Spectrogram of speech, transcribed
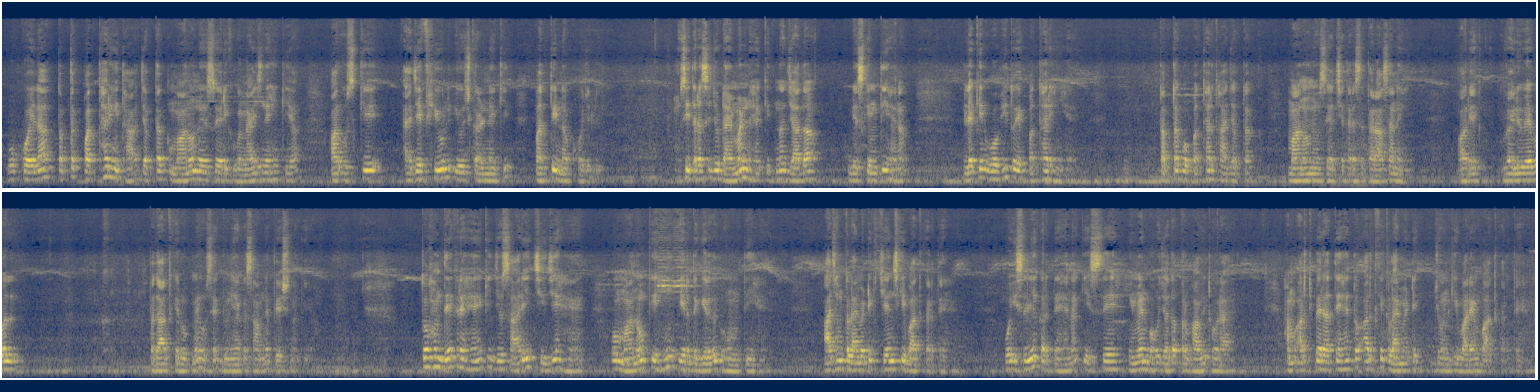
वो कोयला तब तक पत्थर ही था जब तक मानव ने उसे रिकॉग्नाइज नहीं किया और उसके एज ए फ्यूल यूज़ करने की पद्धति न खोज ली। उसी तरह से जो डायमंड है, कितना ज़्यादा बेसकीमती है ना लेकिन वो भी तो एक पत्थर ही है। तब तक वो पत्थर था जब तक मानव ने उसे अच्छी तरह से तराशा नहीं और एक वैल्यूएबल पदार्थ के रूप में उसे दुनिया के सामने पेश न किया। तो हम देख रहे हैं कि जो सारी चीज़ें हैं, वो मानव के ही इर्द गिर्द घूमती हैं। आज हम क्लाइमेटिक चेंज की बात करते हैं। वो इसलिए करते हैं ना कि इससे ह्यूमन बहुत ज़्यादा प्रभावित हो रहा है। हम अर्थ पे रहते हैं तो अर्थ के क्लाइमेटिक जोन के बारे में बात करते हैं।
